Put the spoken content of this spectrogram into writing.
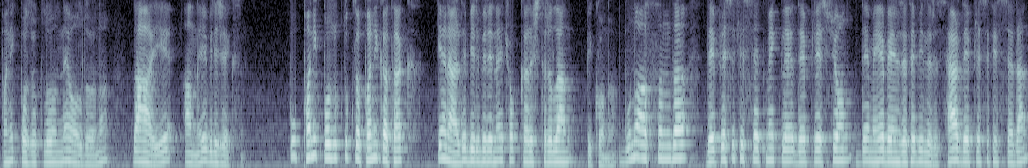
panik bozukluğun ne olduğunu daha iyi anlayabileceksin. Bu panik bozuklukla panik atak genelde birbirine çok karıştırılan bir konu. Bunu aslında depresif hissetmekle depresyon demeye benzetebiliriz. Her depresif hisseden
